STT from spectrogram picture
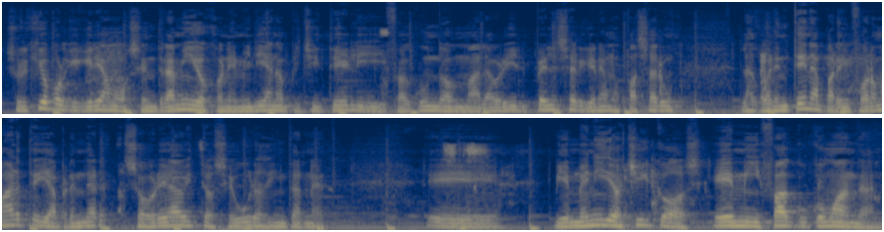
Surgió porque queríamos, entre amigos, con Emiliano Pichitelli y Facundo Malauril Pelser, queríamos pasar la cuarentena para informarte y aprender sobre hábitos seguros de Internet. Eh, bienvenidos chicos, Emi, Facu, ¿cómo andan?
